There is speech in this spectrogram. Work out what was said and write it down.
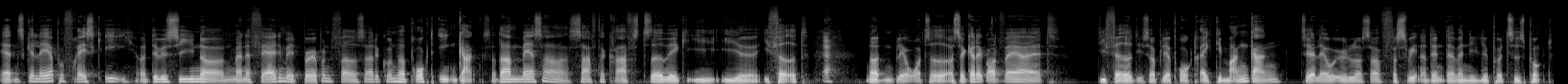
Ja, den skal lære på frisk E, og det vil sige, når man er færdig med et bourbonfad, så har det kun været brugt én gang. Så der er masser af saft og kraft stadigvæk i, i, øh, i fadet, Ja. når den bliver overtaget. Og så kan det godt være, at de fade, de så bliver brugt rigtig mange gange til at lave øl, og så forsvinder den der vanilje på et tidspunkt.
